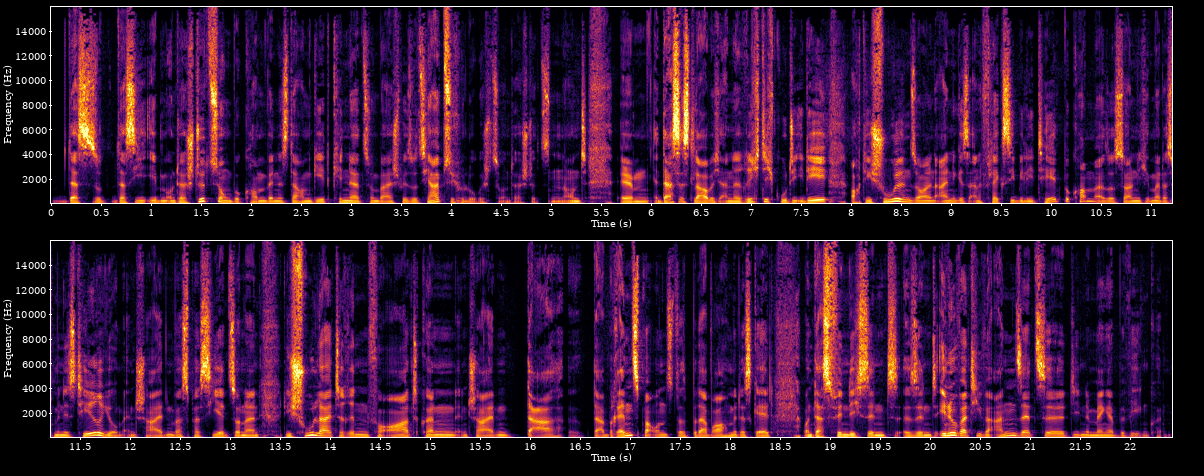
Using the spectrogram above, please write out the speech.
dass, dass sie eben Unterstützung bekommen, wenn es darum geht, Kinder zum Beispiel sozialpsychologisch zu unterstützen. Und ähm, das ist, glaube ich, eine richtig gute Idee. Auch die Schulen sollen einiges an Flexibilität bekommen. Also es soll nicht immer das Ministerium entscheiden, was passiert, sondern die Schulleiterinnen vor Ort können entscheiden, da, da brennt es bei uns, da, da brauchen wir das Geld. Und das, finde ich, sind, sind innovative Ansätze, die eine Menge bewegen können.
